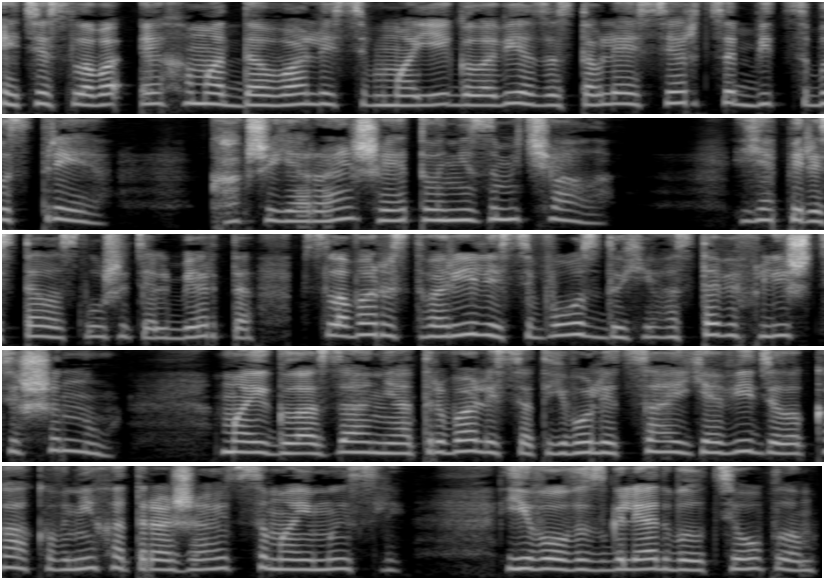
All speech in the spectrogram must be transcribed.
Эти слова эхом отдавались в моей голове, заставляя сердце биться быстрее. Как же я раньше этого не замечала? Я перестала слушать Альберта, слова растворились в воздухе, оставив лишь тишину. Мои глаза не отрывались от его лица, и я видела, как в них отражаются мои мысли. Его взгляд был теплым,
